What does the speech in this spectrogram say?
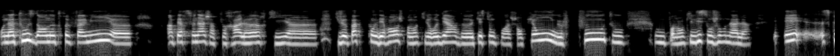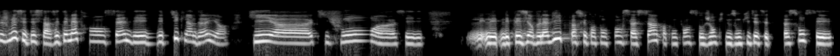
On a tous dans notre famille euh, un personnage un peu râleur qui euh, qui veut pas qu'on le dérange pendant qu'il regarde euh, Question pour un champion ou le foot ou, ou pendant qu'il lit son journal. Et ce que je voulais, c'était ça, c'était mettre en scène des, des petits clins d'œil qui qui font ces les, les, plaisirs de la vie, parce que quand on pense à ça, quand on pense aux gens qui nous ont quittés de cette façon, c'est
